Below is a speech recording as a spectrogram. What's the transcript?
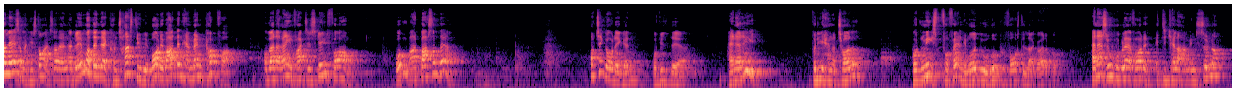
Så læser man historien sådan, og glemmer den der kontrast i det, hvor det var, den her mand kom fra, og hvad der rent faktisk skete for ham. Åbenbart bare sådan der. Og tænk over det igen, hvor vildt det er. Han er rig, fordi han er tollet på den mest forfærdelige måde, du overhovedet kunne forestille dig at gøre det på. Han er så upopulær for det, at de kalder ham en synder.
